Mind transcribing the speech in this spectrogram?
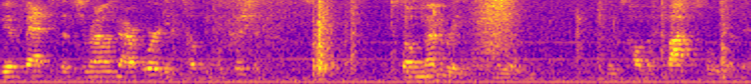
We have fats that surround our organs, helping to cushion. The cell membrane is made of what's called a phospholipid.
